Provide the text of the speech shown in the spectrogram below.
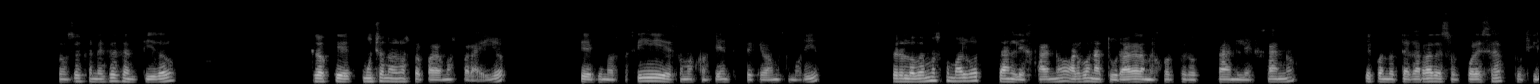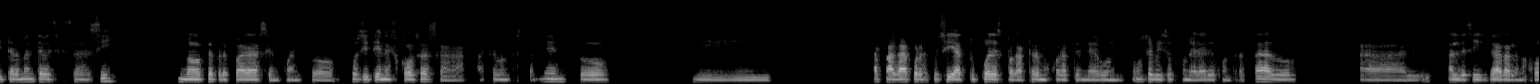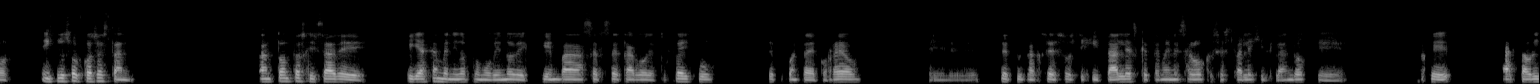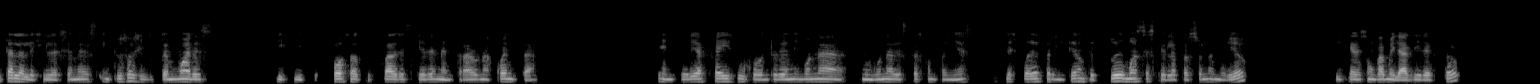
Entonces, en ese sentido, creo que muchos no nos preparamos para ello. Si decimos, pues sí, estamos conscientes de que vamos a morir, pero lo vemos como algo tan lejano, algo natural a lo mejor, pero tan lejano, que cuando te agarra de sorpresa, pues literalmente a veces es así. No te preparas en cuanto, pues si tienes cosas a, hacer un testamento y a pagar, por ejemplo, si ya tú puedes pagarte a lo mejor a tener un, un servicio funerario contratado, al, al designar a lo mejor, incluso cosas tan, tan tontas quizá de que ya se han venido promoviendo de quién va a hacerse cargo de tu Facebook, de tu cuenta de correo, eh, de tus accesos digitales, que también es algo que se está legislando, que, que hasta ahorita la legislación es, incluso si tú te mueres y si tu esposa o tus padres quieren entrar a una cuenta, en teoría Facebook o en teoría ninguna, ninguna de estas compañías les puede permitir, aunque tú demuestres que la persona murió y que eres un familiar directo,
